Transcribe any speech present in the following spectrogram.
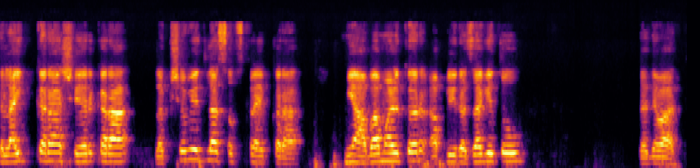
तर लाईक करा शेअर करा लक्षवेधला सबस्क्राईब करा. मी आबा माळकर आपली रजा घेतो. धन्यवाद.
